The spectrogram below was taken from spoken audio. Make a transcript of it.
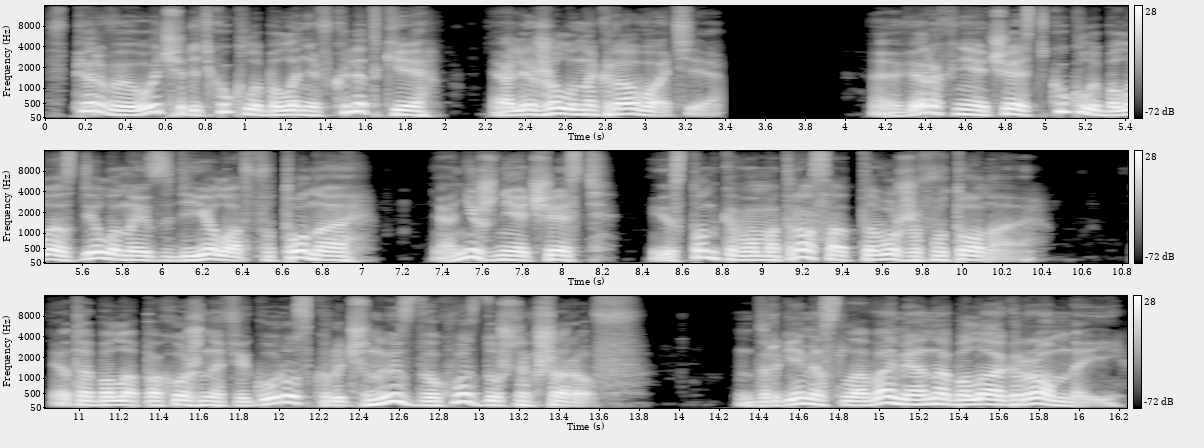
В первую очередь кукла была не в клетке, а лежала на кровати. Верхняя часть куклы была сделана из одеяла от футона, а нижняя часть — из тонкого матраса от того же футона. Это была похожа на фигуру, скрученную из двух воздушных шаров. Другими словами, она была огромной.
